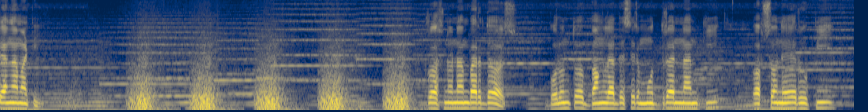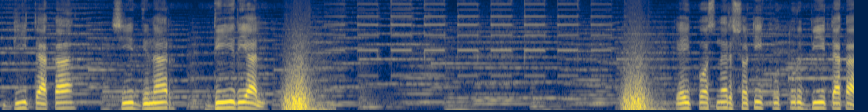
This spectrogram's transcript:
রাঙামাটি। প্রশ্ন নাম্বার দশ, বলুন তো বাংলাদেশের মুদ্রার নাম কি? Option A rupee, B taka, C dinar, D riyal. এই প্রশ্নের সঠিক উত্তর বি টাকা।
